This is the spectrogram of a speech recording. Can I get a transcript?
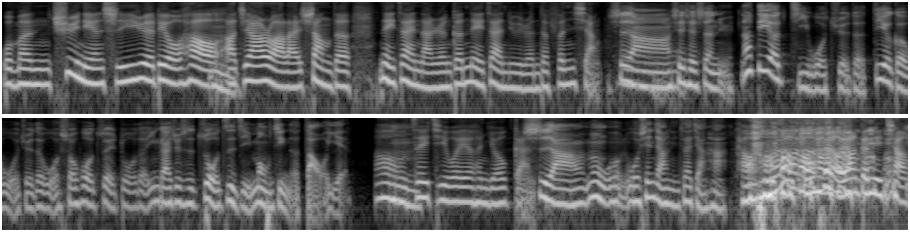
我们去年十一月六号、嗯、阿加拉来上的内在男人跟内在女人的分享。是啊，嗯、谢谢圣女。那第二集，我觉得第二个，我觉得我收获最多的，应该就是做自己梦境的导演。哦，嗯、这一集我也很有感。是啊，那我我先讲，你再讲哈。好，我没有要跟你抢，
